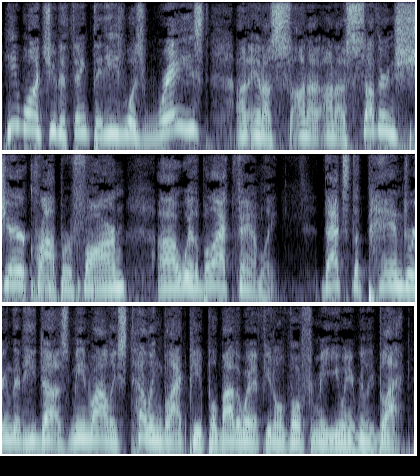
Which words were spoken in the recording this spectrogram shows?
He wants you to think that he was raised on, in a, on, a, on a southern sharecropper farm uh, with a black family. That's the pandering that he does. Meanwhile, he's telling black people, by the way, if you don't vote for me, you ain't really black.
